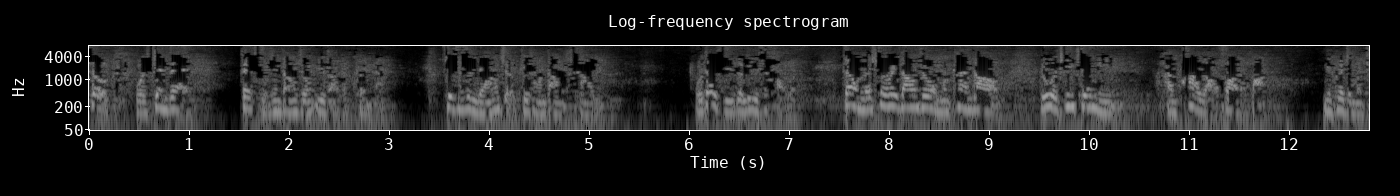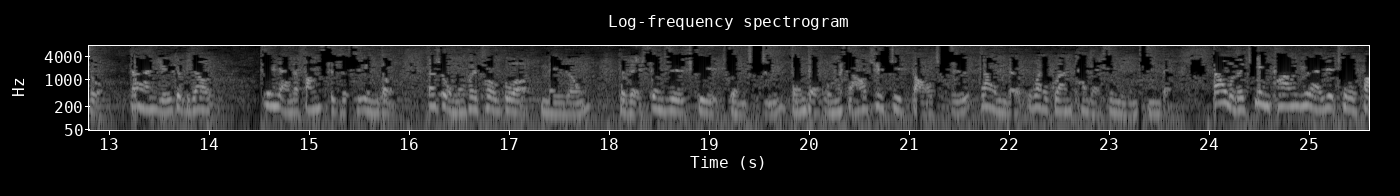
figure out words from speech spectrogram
受我现在在处境当中遇到的困难。这就是两者非常大的差异。我再举一个例子好了，在我们的社会当中，我们看到，如果今天你很怕老化的话，你会怎么做？当然有一个比较。天然的方式就是运动，但是我们会透过美容，对不对？甚至去整形等等，我们想要继续保持让我们的外观看起来是年轻的。当我的健康越来越退化、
